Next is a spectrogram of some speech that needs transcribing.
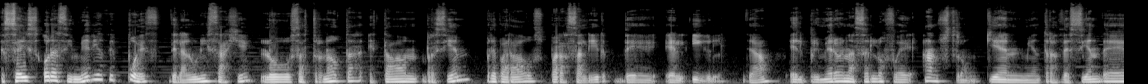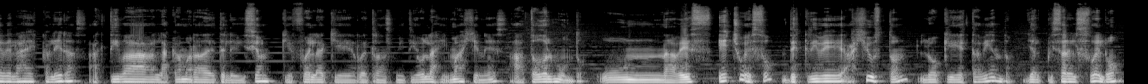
seis horas y media después del alunizaje, los astronautas estaban recién preparados para salir del el Eagle. ¿Ya? El primero en hacerlo fue Armstrong, quien mientras desciende de las escaleras activa la cámara de televisión, que fue la que retransmitió las imágenes a todo el mundo. Una vez hecho eso, describe a Houston lo que está viendo y al pisar el suelo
